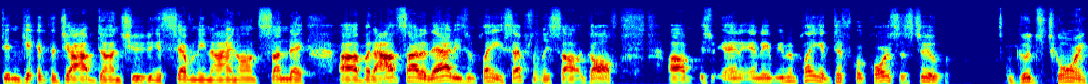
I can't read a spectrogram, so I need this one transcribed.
didn't get the job done shooting a 79 on Sunday. Uh, but outside of that, he's been playing exceptionally solid golf. Um, and and he's been playing at difficult courses too. Good scoring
